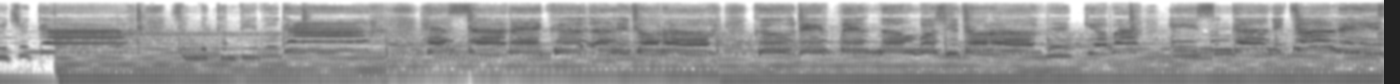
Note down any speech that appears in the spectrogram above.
힘을 줄까? 창백한 피부가 햇살에 그을리도록 구릿빛 눈부시도록 느껴봐 이 순간이 떨림.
